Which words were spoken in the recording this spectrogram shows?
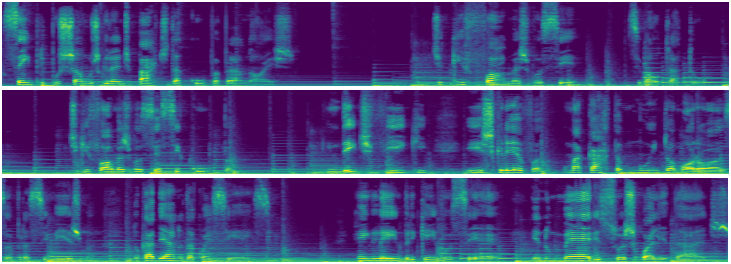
sempre puxamos grande parte da culpa para nós. De que formas você se maltratou? De que formas você se culpa. Identifique e escreva uma carta muito amorosa para si mesma no caderno da consciência. Relembre quem você é, enumere suas qualidades,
